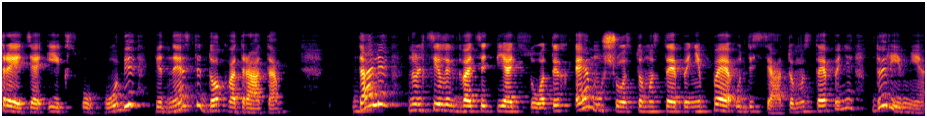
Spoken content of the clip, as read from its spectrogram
третя х у кубі піднести до квадрата. Далі 0,25 m у шостому степені, p у десятому степені дорівнює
